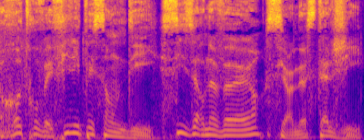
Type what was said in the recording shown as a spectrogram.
Retrouvez Philippe et Sandy, 6h-9h sur Nostalgie.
